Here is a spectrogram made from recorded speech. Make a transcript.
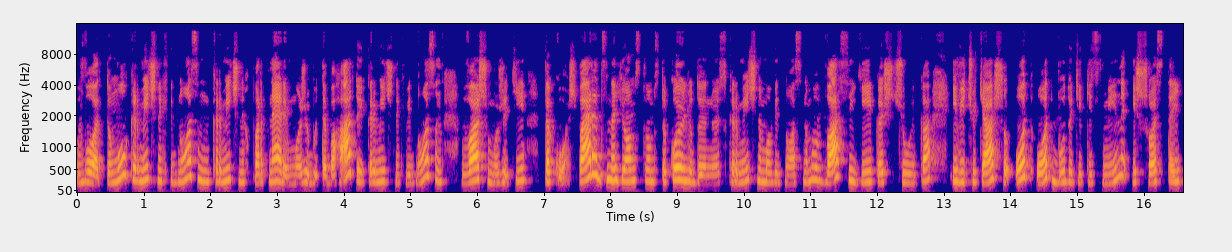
Вот. Тому кармічних відносин, кармічних партнерів може бути багато, і кармічних відносин в вашому житті також. Перед знайомством з такою людиною, з кармічними відносинами, у вас є якась чуйка і відчуття, що от-от будуть якісь зміни і щось та й.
